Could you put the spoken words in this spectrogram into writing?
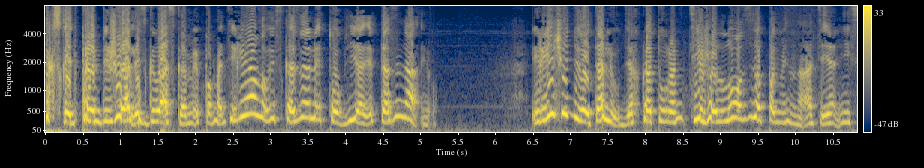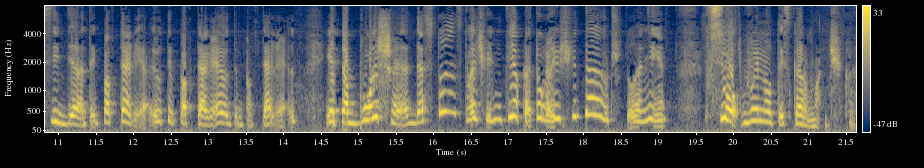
так сказать, пробежались глазками по материалу и сказали, то я это знаю. Речь идет о людях, которым тяжело запоминать, и они сидят и повторяют, и повторяют, и повторяют. Это большее достоинство, чем те, которые считают, что они все вынут из карманчика.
